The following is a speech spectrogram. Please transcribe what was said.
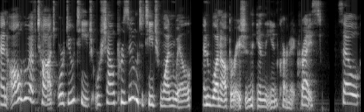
and all who have taught or do teach or shall presume to teach one will and one operation in the incarnate Christ. So,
